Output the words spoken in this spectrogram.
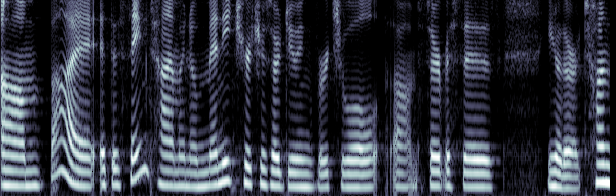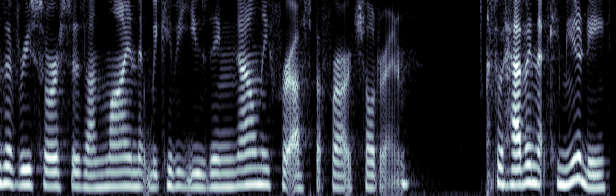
Um, but at the same time, I know many churches are doing virtual um, services. You know, there are tons of resources online that we could be using, not only for us, but for our children. So having that community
